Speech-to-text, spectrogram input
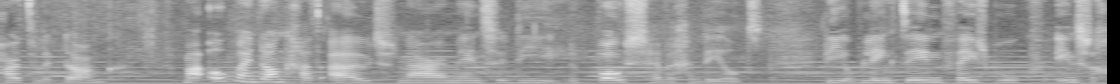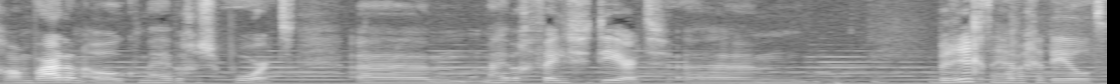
Hartelijk dank. Maar ook mijn dank gaat uit naar mensen die de posts hebben gedeeld. Die op LinkedIn, Facebook, Instagram, waar dan ook, me hebben gesupport. Um, me hebben gefeliciteerd. Um, berichten hebben gedeeld.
